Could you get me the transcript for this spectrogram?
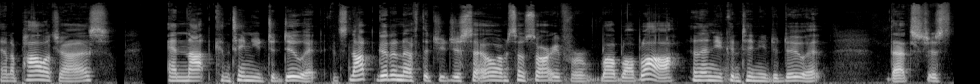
and apologize and not continue to do it. It's not good enough that you just say, Oh, I'm so sorry for blah, blah, blah, and then you continue to do it. That's just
